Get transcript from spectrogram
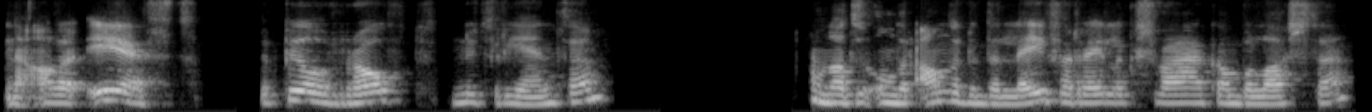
Nou, allereerst, de pil rooft nutriënten. Omdat het onder andere de lever redelijk zwaar kan belasten.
